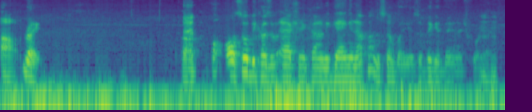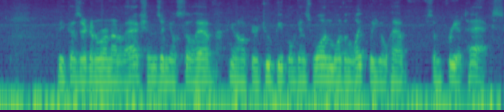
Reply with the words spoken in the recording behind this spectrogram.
Um, Right. Uh, And- al- also, because of action economy, ganging up on somebody is a big advantage for you. Mhm. Because they're going to run out of actions, and you'll still have, you know, if you're two people against one, more than likely you'll have some free attacks.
